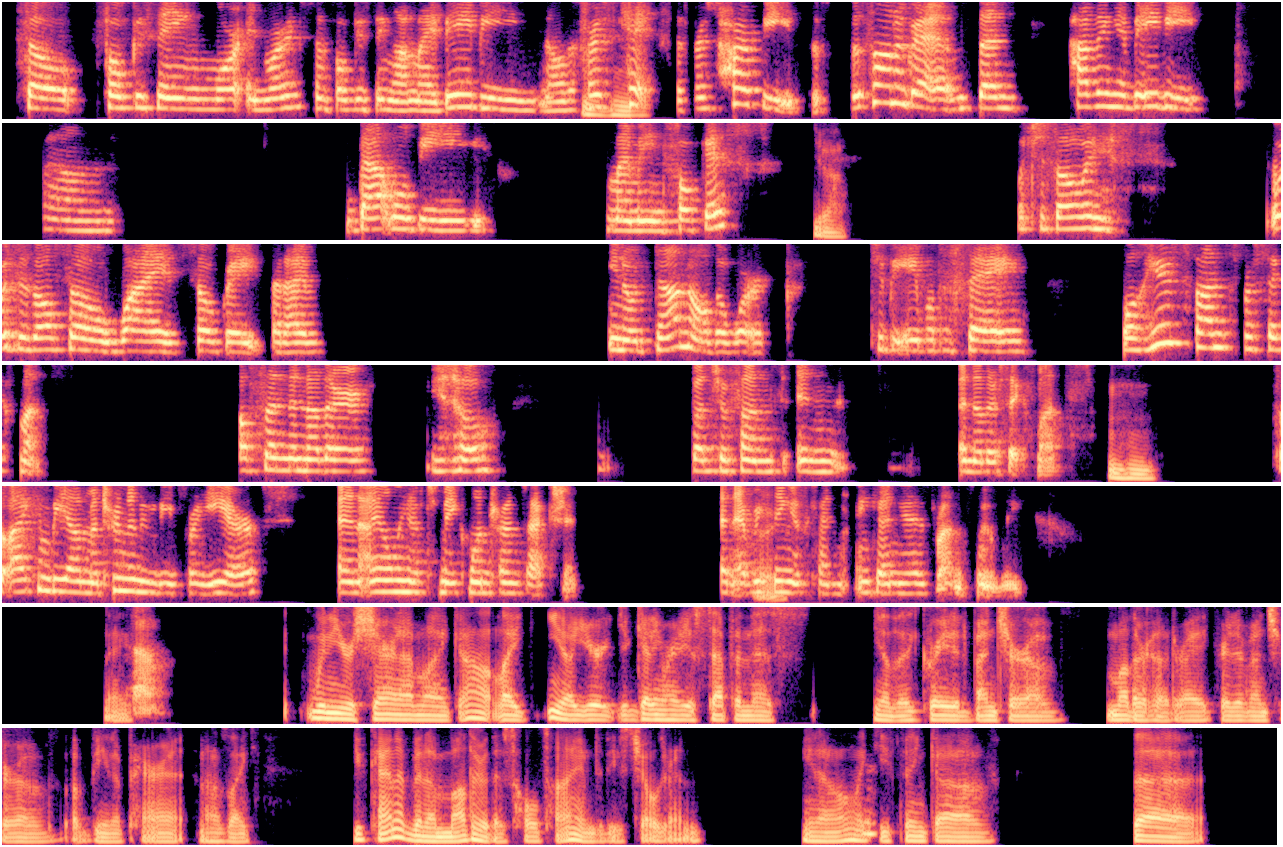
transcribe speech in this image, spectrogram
so focusing more inwards and focusing on my baby you know the 1st Mhm. kicks the first heartbeats the, the sonograms then having a baby um, that will be my main focus Yeah. which is always which is also why it's so great that i've you know done all the work to be able to say well here's funds for six months i'll send another you know bunch of funds in another six months Mhm. so i can be on maternity leave for a year and i only have to make one transaction and everything Nice. is Kenya, in kenya is run smoothly Nice. so when you were sharing, I'm like, oh, like you know, you're you're getting ready to step in this, you know, the great adventure of motherhood, right? Great adventure of of being a parent. And I was like, you've kind of been a mother this whole time to these children. You know, like you think of the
